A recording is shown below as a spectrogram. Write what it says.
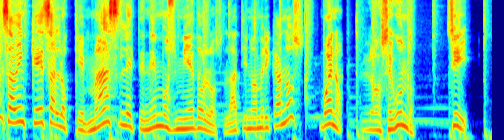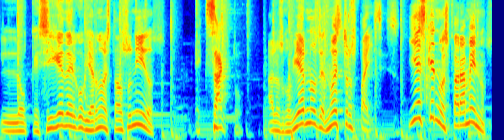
¿Ustedes saben qué es a lo que más le tenemos miedo los latinoamericanos? Bueno, lo segundo. Sí, lo que sigue del gobierno de Estados Unidos. Exacto, a los gobiernos de nuestros países. Y es que no es para menos.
